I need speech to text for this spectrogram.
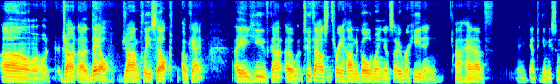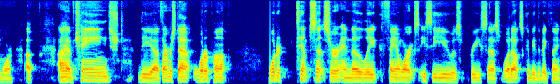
Oh, John, uh, Dale, John, please help. Okay. Uh, you've got, oh, 2003 Honda Goldwing is overheating. I have, you got to give me some more. Oh, I have changed the uh, thermostat, water pump, water temp sensor, and no leak. Fan works. ECU is recessed. What else could be the big thing?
